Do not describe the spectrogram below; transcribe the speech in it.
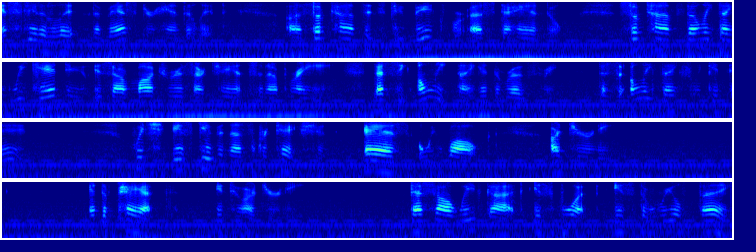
instead of letting the master handle it. Uh, sometimes it's too big for us to handle. Sometimes the only thing we can do is our mantras, our chants, and our praying. That's the only thing in the rosary. That's the only things we can do which is giving us protection as we walk our journey and the path into our journey. That's all we've got is what is the real thing.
